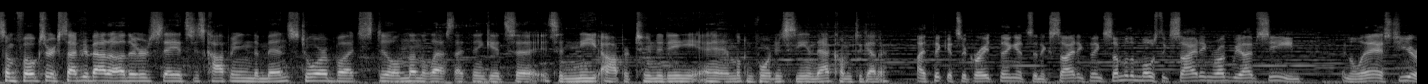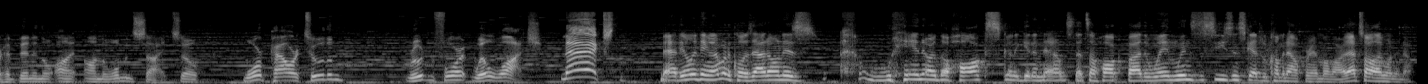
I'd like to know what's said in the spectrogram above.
some folks are excited about it. Others say it's just copying the men's tour, but still, nonetheless, I think it's a it's a neat opportunity, and looking forward to seeing that come together. I think it's a great thing. It's an exciting thing. Some of the most exciting rugby I've seen in the last year have been in the on, on the women's side. So more power to them. Rooting for it. We'll watch. Next. Now, the only thing I'm going to close out on is when are the Hawks going to get announced? That's a Hawk, by the way. When's the season schedule coming out for MLR? That's all I want to know.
